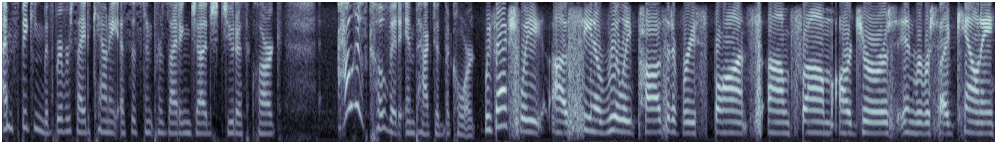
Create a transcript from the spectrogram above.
I'm speaking with Riverside County Assistant Presiding Judge Judith Clark. How has COVID impacted the court? We've actually uh, seen a really positive response um, from our jurors in Riverside County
